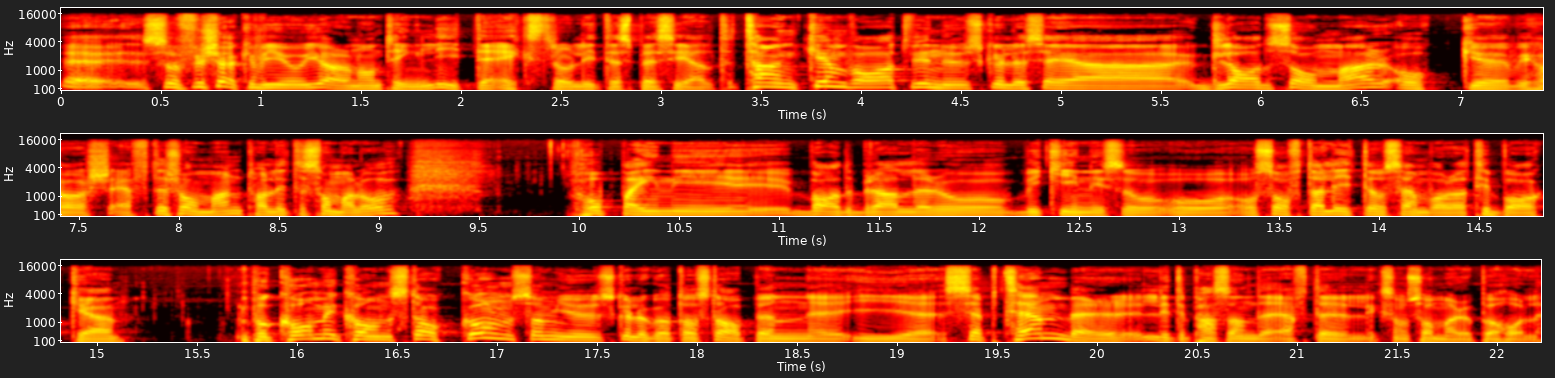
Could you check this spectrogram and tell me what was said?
eh, så försöker vi ju göra någonting lite extra och lite speciellt. Tanken var att vi nu skulle säga glad sommar och eh, vi hörs efter sommaren, ta lite sommarlov. Hoppa in i badbrallor och bikinis och, och, och softa lite och sen vara tillbaka på Comic Con Stockholm som ju skulle gått av stapeln eh, i eh, september, lite passande efter liksom sommaruppehåll.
